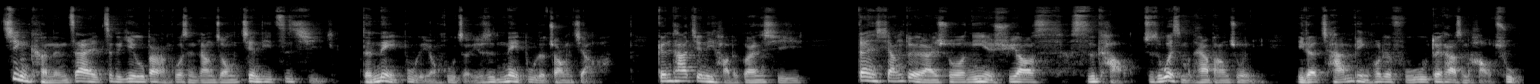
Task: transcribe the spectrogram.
尽可能在这个业务办法过程当中建立自己。的内部的拥护者，也就是内部的桩脚，跟他建立好的关系。但相对来说，你也需要思考，就是为什么他要帮助你？你的产品或者服务对他有什么好处？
